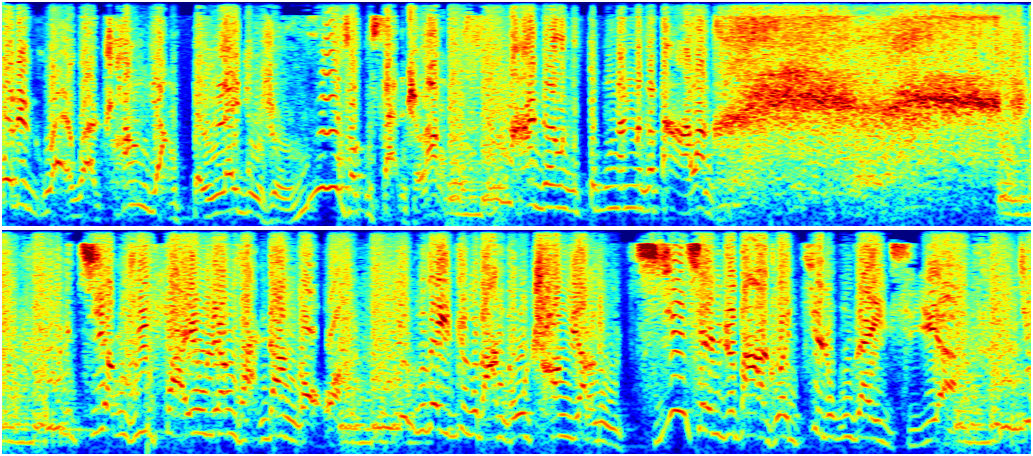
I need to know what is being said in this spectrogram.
我的乖乖，长江本来就是五风三尺浪，哪个那个东南那个大浪？这个江水翻有两三丈高啊！正在这个当口，长江流几千只大船集中在一起呀！就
